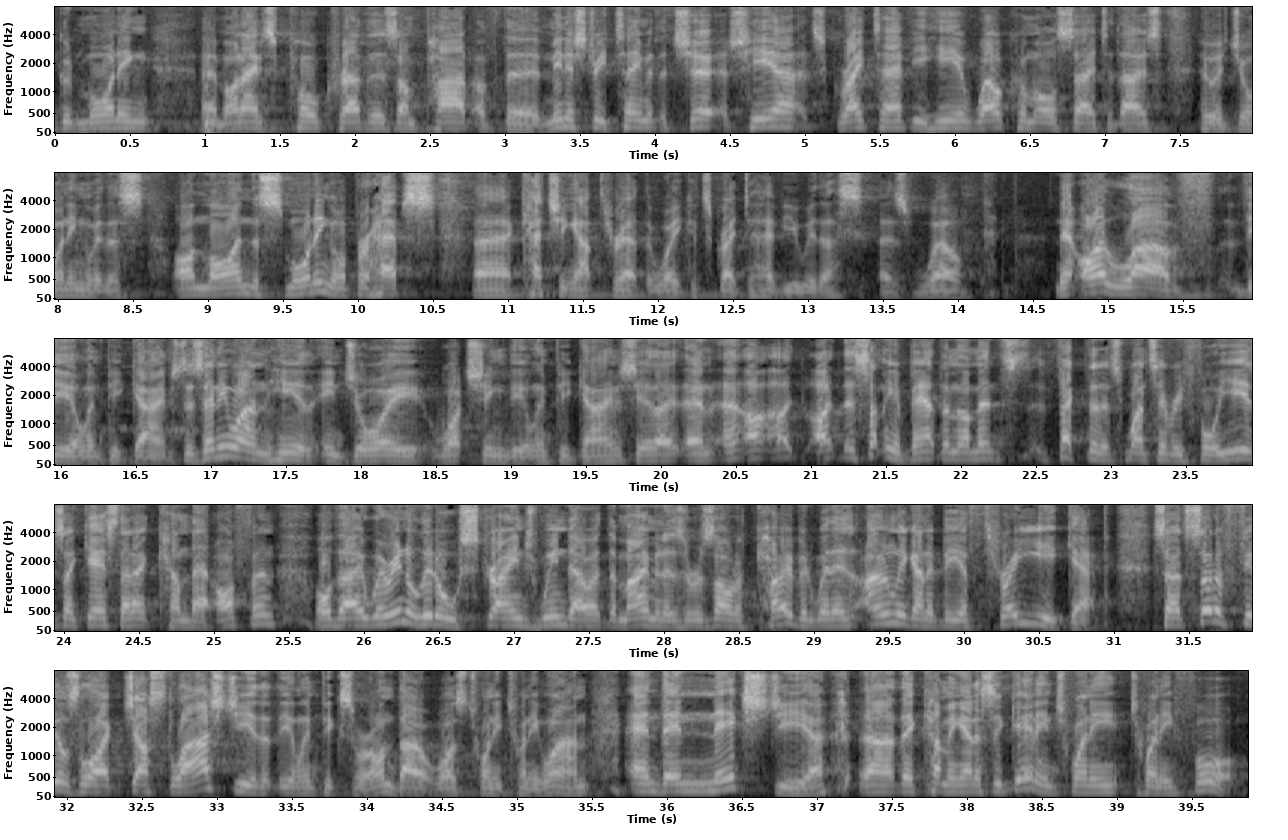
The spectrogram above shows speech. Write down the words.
Good morning. Uh, my name's Paul Crothers. I'm part of the ministry team at the church here. It's great to have you here. Welcome also to those who are joining with us online this morning or perhaps uh, catching up throughout the week. It's great to have you with us as well. Now, I love the Olympic Games. Does anyone here enjoy watching the Olympic Games? Yeah, they, and, and I, I, there's something about them. I mean, the fact that it's once every four years, I guess, they don't come that often. Although we're in a little strange window at the moment as a result of COVID where there's only going to be a three year gap. So it sort of feels like just last year that the Olympics were on, though it was 2021. And then next year, uh, they're coming at us again in 2024.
